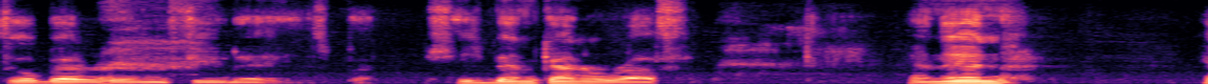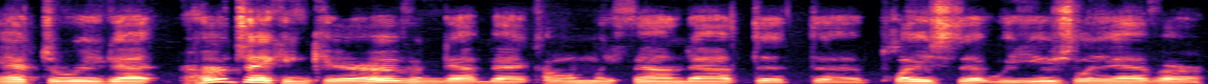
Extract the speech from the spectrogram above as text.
feel better here in a few days. But she's been kind of rough. And then after we got her taken care of and got back home, we found out that the place that we usually have our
